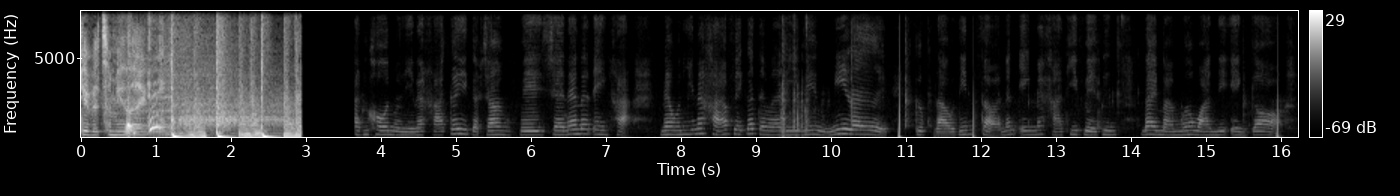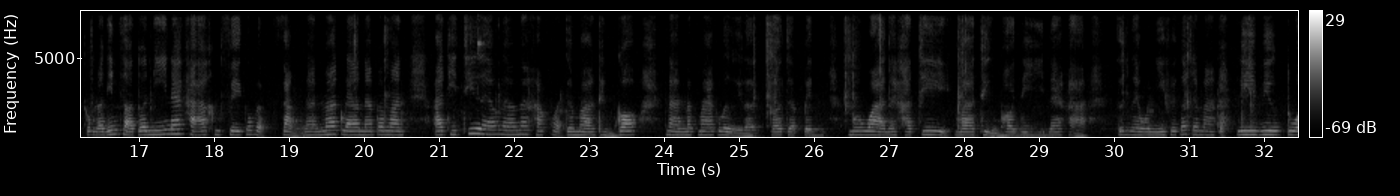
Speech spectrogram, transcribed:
Give it to me like. ค่ะทุกคนวันนี้นะคะก็อยู่กับช่องเฟย์ชแนลนั่นเองค่ะ ในวันนี้นะคะเฟย์ก็จะมารีวิวนี่เลยกึบเหลาดินสอนั่นเองนะคะ ที่เฟย์เพิ่งได้มาเมื่อวานนี้เองก็กึบเหลาดินสอตัวนี้นะคะ คือเฟย์ก็แบบสั่งนานมากแล้วนะประมาณอาทิตย์ที่แล้วแล้วนะคะกว่าจะมาถึงก็นานมากๆเลยแล้วก็จะเป็นเมื่อวานนะคะที่มาถึงพอดีนะคะ ซึ่งในวันนี้เฟย์ก็จะมารีวิวตัว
